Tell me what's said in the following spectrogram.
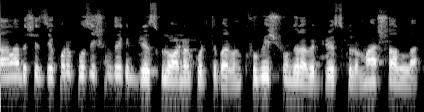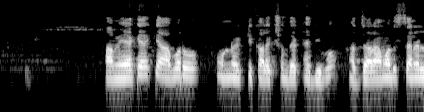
বাংলাদেশের যে কোনো পজিশন থেকে ড্রেসগুলো অর্ডার করতে পারবেন। খুবই সুন্দর হবে ড্রেসগুলো মাশাআল্লাহ। আমি একে একে আবারও অন্য একটি কালেকশন দেখাই দিব। আর যারা আমাদের চ্যানেল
